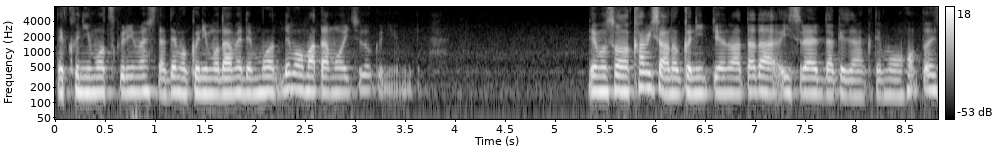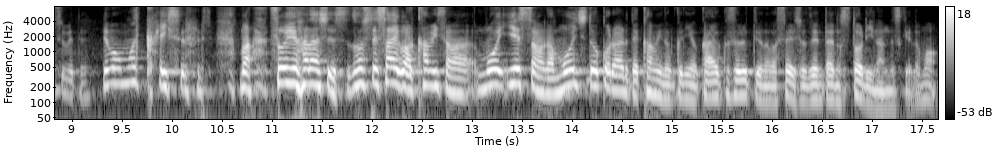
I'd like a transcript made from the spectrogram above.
で国も作りました。でも国もダメでもでもまたもう一度国でもその神様の国っていうのはただイスラエルだけじゃなくてもう本当に全て。でももう一回イスラエル。まあそういう話です。そして最後は神様もうイエス様がもう一度来られて神の国を回復するっていうのが聖書全体のストーリーなんですけども。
